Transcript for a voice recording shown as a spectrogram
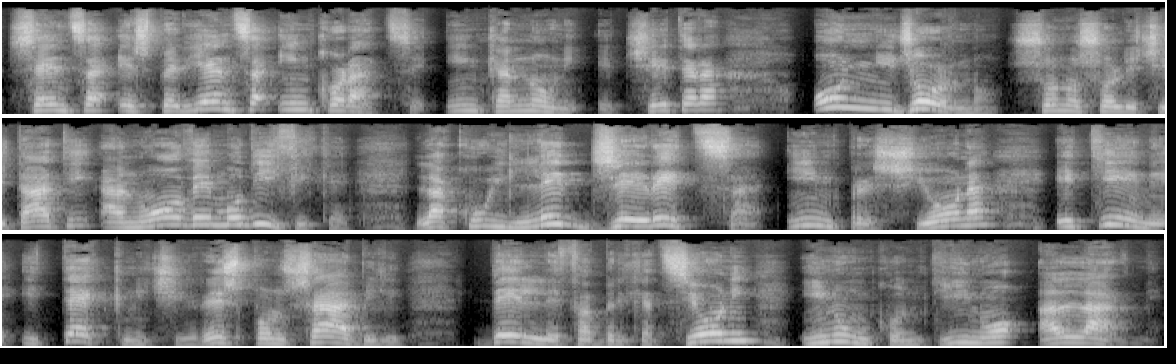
senza esperienza in corazze, in cannoni, eccetera, ogni giorno sono sollecitati a nuove modifiche, la cui leggerezza impressiona e tiene i tecnici responsabili delle fabbricazioni in un continuo allarme.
